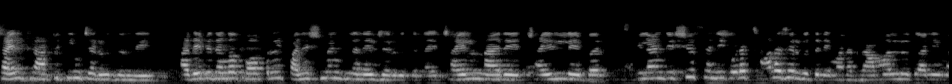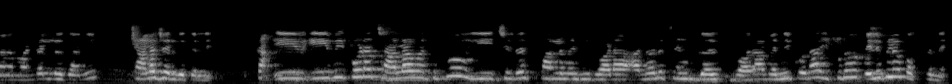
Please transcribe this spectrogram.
చైల్డ్ ట్రాఫికింగ్ జరుగుతుంది. అదే విధంగా పనిష్మెంట్లు అనేవి జరుగుతున్నాయి. చైల్డ్ మ్యారేజ్ చైల్డ్ లేబర్ ఇలాంటి ఇష్యూస్ అన్ని కూడా చాలా జరుగుతున్నాయి. మన గ్రామాల్లో కానీ మన మండల్లో కానీ చాలా జరుగుతున్నాయి. ఇవి కూడా చాలా వరకు ఈ చిల్డ్రన్స్ పార్లమెంట్ ద్వారా అడోలసెంట్ గర్ల్స్ ద్వారా అవన్నీ కూడా ఇప్పుడు వెలుగులోకి వస్తున్నాయి.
